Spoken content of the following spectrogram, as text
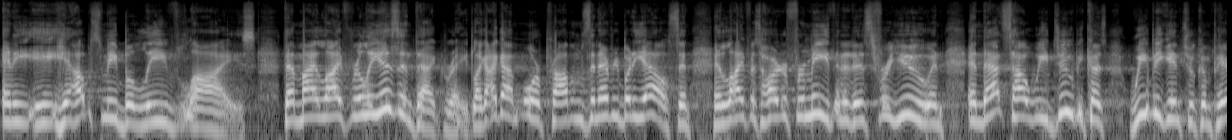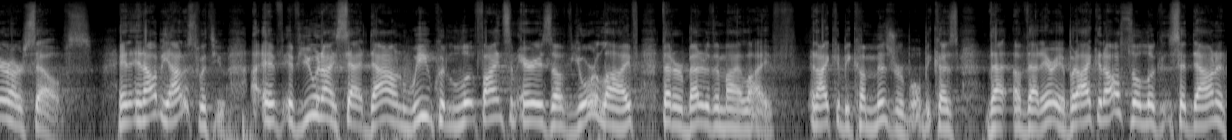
and he, he, he helps me believe lies that my life really isn't that great. Like, I got more problems than everybody else, and, and life is harder for me than it is for you. And, and that's how we do because we begin to compare ourselves. And, and, I'll be honest with you, if, if you and I sat down, we could look, find some areas of your life that are better than my life and I could become miserable because that, of that area. But I could also look, sit down, and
